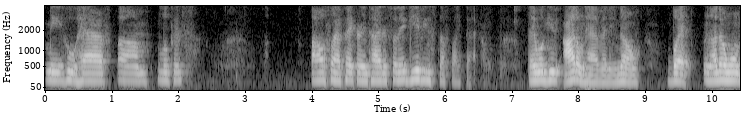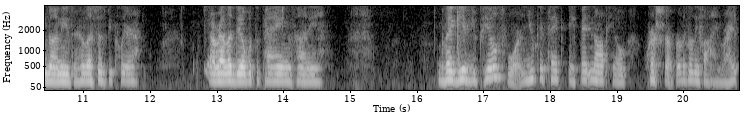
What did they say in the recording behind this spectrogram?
me who have um, lupus. I also have pancreatitis, so they give you stuff like that. They will give. I don't have any, no, but and I don't want none either. Let's just be clear. I'd rather deal with the pangs, honey. But they give you pills for it. You could take a fentanyl pill, crush it up really, really fine, right?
